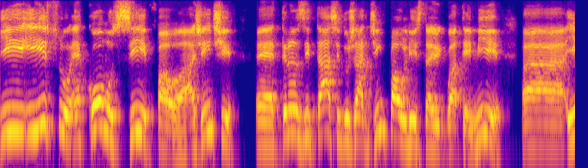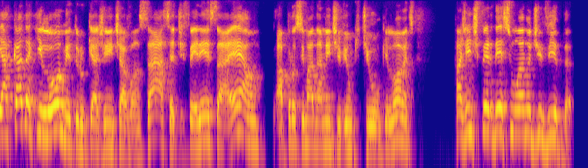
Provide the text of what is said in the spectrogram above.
E, e isso é como se, Paula, a gente é, transitasse do Jardim Paulista e Guatemi, ah, e a cada quilômetro que a gente avançasse, a diferença é um, aproximadamente 21 quilômetros, a gente perdesse um ano de vida.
